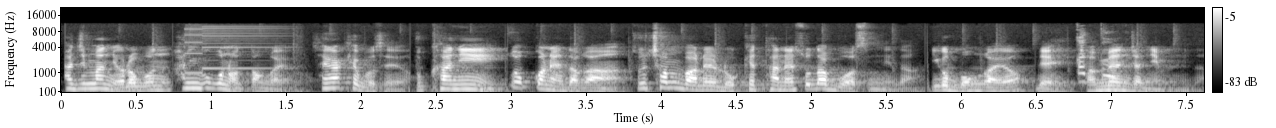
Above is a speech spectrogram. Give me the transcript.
하지만 여러분 한국은 어떤가요? 생각해보세요. 북한이 수도권에다가 수천 발의 로켓탄을 쏟아부었습니다. 이거 뭔가요? 네 전면전입니다.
